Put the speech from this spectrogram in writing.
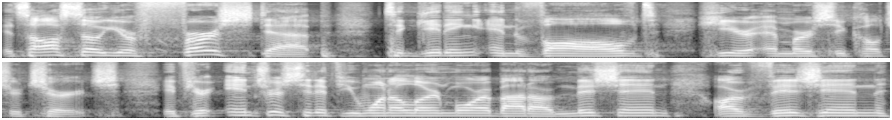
It's also your first step to getting involved here at Mercy Culture Church. If you're interested, if you want to learn more about our mission, our vision,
